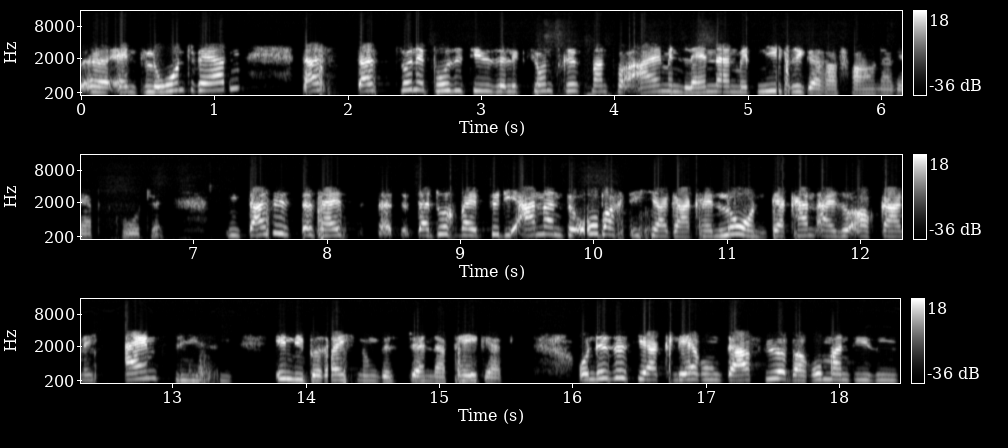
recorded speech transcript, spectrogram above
äh, entlohnt werden. Das, das, so eine positive Selektion trifft man vor allem in Ländern mit niedrigerer Frauenerwerbsquote. Und das ist, das heißt, dadurch, weil für die anderen beobachte ich ja gar keinen Lohn. Der kann also auch gar nicht einfließen in die Berechnung des Gender Pay Gaps. Und das ist die Erklärung dafür, warum man diesen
